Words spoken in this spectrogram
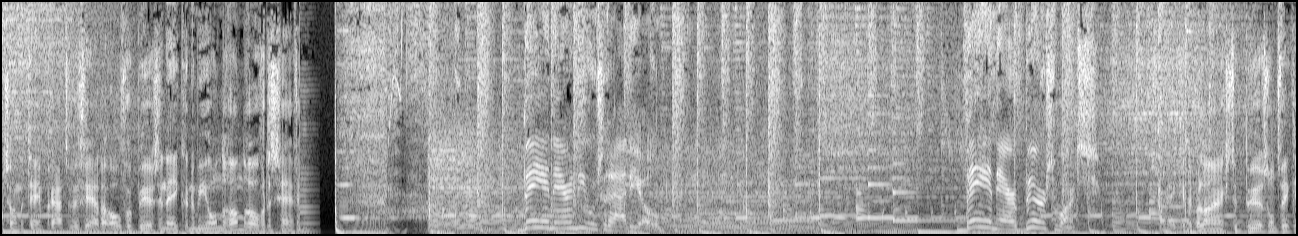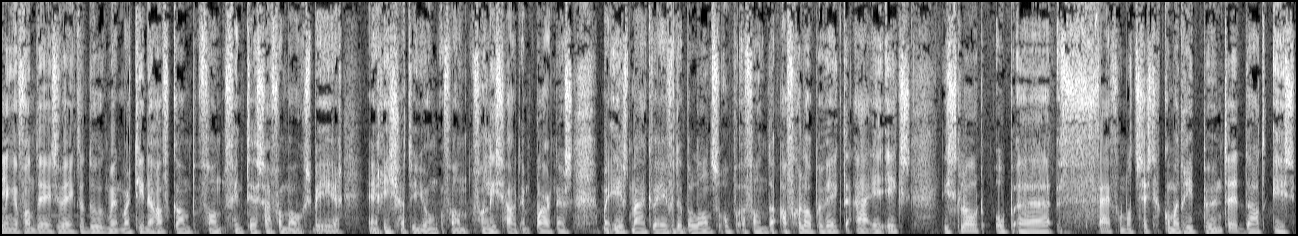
Zometeen praten we verder over beurs en economie, onder andere over de cijfers. BNR Nieuwsradio. BNR Beurswatch. Spreken de belangrijkste beursontwikkelingen van deze week. Dat doe ik met Martine Hafkamp van Vintessa Vermogensbeheer. En Richard de Jong van Van Lieshout en Partners. Maar eerst maken we even de balans op van de afgelopen week. De AEX die sloot op uh, 560,3 punten. Dat is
